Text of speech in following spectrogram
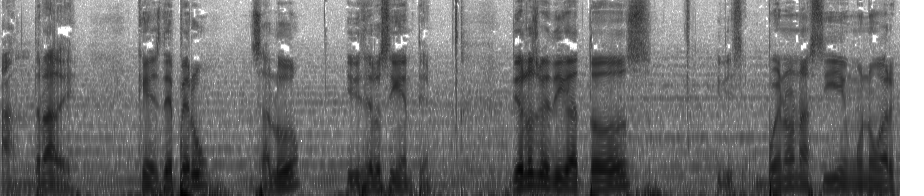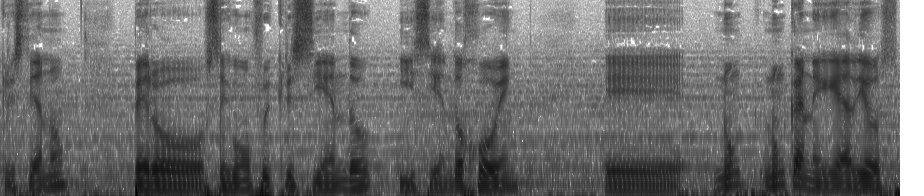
Andrade, que es de Perú. Saludo y dice lo siguiente. Dios los bendiga a todos. Y dice, bueno, nací en un hogar cristiano, pero según fui creciendo y siendo joven, eh, nunca, negué a Dios.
